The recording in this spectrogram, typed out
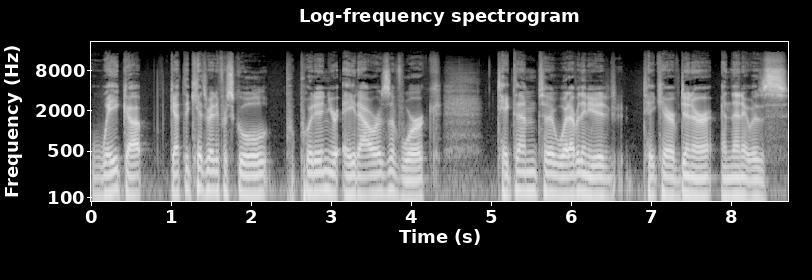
wake up, get the kids ready for school, p- put in your eight hours of work, take them to whatever they needed, take care of dinner. And then it was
